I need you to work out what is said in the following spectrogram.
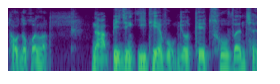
头都昏了。那毕竟 ETF 我们就可以粗分成。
